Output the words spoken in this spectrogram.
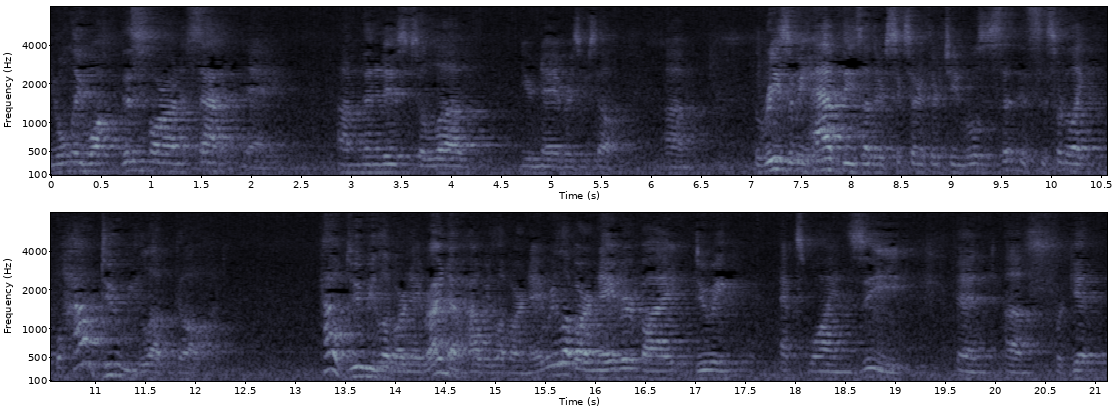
you only walk this far on a Sabbath day um, than it is to love your neighbor as yourself. Um, the reason we have these other 613 rules is, is sort of like, well, how do we love God? how do we love our neighbor? I know how we love our neighbor. We love our neighbor by doing X, Y, and Z and um, forget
